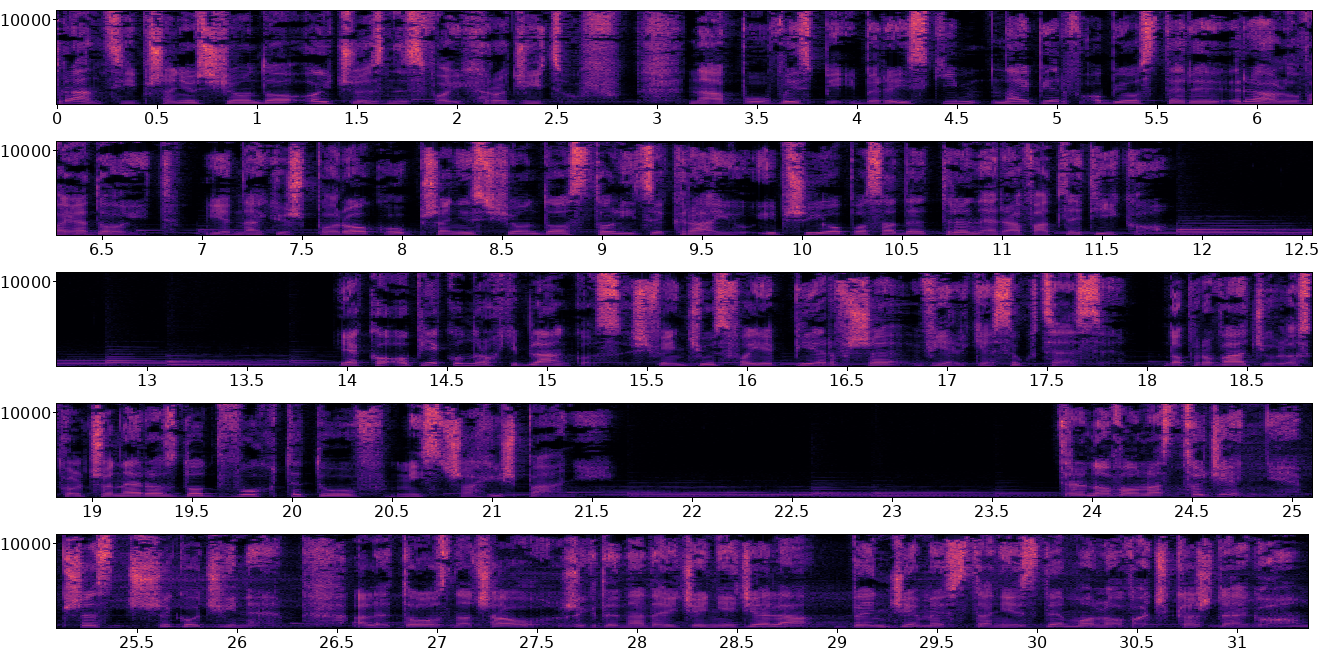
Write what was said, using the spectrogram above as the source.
Francji przeniósł się do ojczyzny swoich rodziców. Na Półwyspie Iberyjskim najpierw objął stery Realu Valladolid, jednak już po roku przeniósł się do stolicy kraju i przyjął posadę trenera w Atletico. Jako opiekun Blancos święcił swoje pierwsze wielkie sukcesy. Doprowadził Los Colchoneros do dwóch tytułów mistrza Hiszpanii. Trenował nas codziennie, przez trzy godziny, ale to oznaczało, że gdy nadejdzie niedziela, będziemy w stanie zdemolować każdego.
